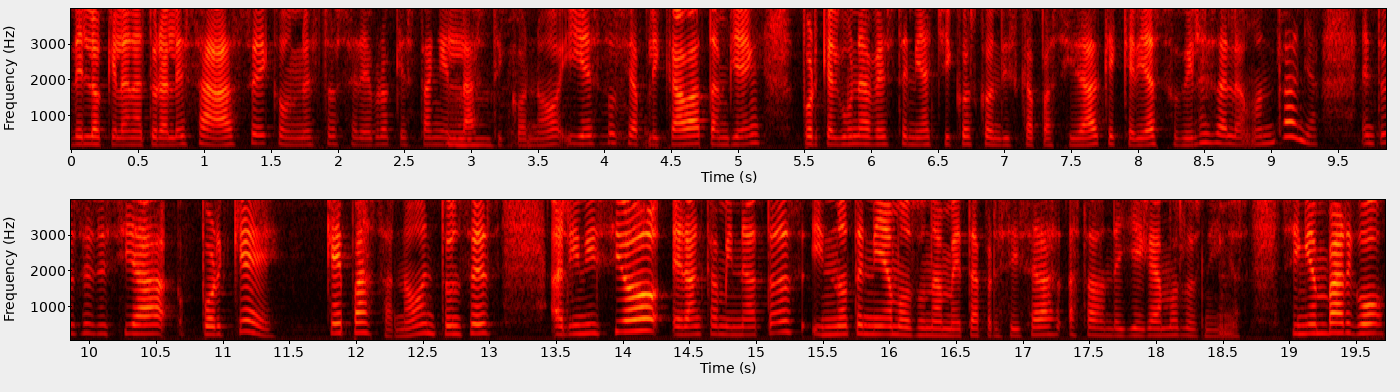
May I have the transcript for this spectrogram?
de lo que la naturaleza hace con nuestro cerebro que es tan elástico, ¿no? Y eso se aplicaba también porque alguna vez tenía chicos con discapacidad que quería subirles a la montaña. Entonces decía, ¿por qué? ¿Qué pasa, no? Entonces, al inicio eran caminatas y no teníamos una meta precisa, era hasta donde llegamos los niños. Sin embargo,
